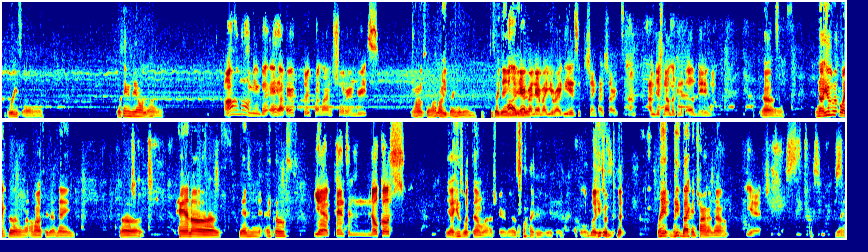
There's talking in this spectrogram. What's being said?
Greece. Uh, what team is he on now? I don't know. I mean, but hey, I heard three point line is shorter in Greece. Oh, so I know he banging in. It's like the Oh, NBA. never mind, never mind. You're right. He is with the Shanghai Sharks. I'm I'm just now looking at the updated one. Uh, no, he was with like the I don't know how to say that name. Uh, Panathinaikos. Yeah, Pantanokos. Yeah, he was with them last year. That's why he was with them. I think. But he's with, but he's back in China now. Yeah. Yeah.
